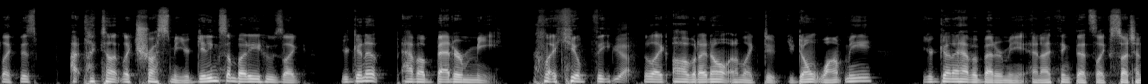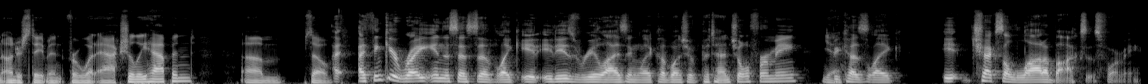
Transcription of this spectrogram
like this I like telling like trust me you're getting somebody who's like you're gonna have a better me. Like he'll be, Yeah. they're like oh but I don't and I'm like dude you don't want me? You're gonna have a better me. And I think that's like such an understatement for what actually happened. Um so I, I think you're right in the sense of like it, it is realizing like a bunch of potential for me yeah because like it checks a lot of boxes for me,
